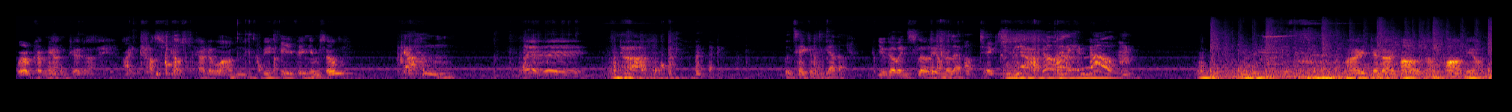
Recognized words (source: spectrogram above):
Welcome, young Jedi. I trust your Padawan is behaving himself. We'll take him together. You go in slowly on the left. I'll take you. No, Anakin, no! Mm. My Jedi powers are far beyond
